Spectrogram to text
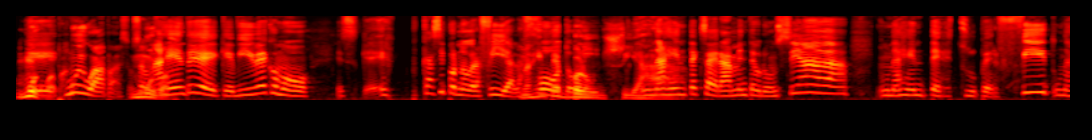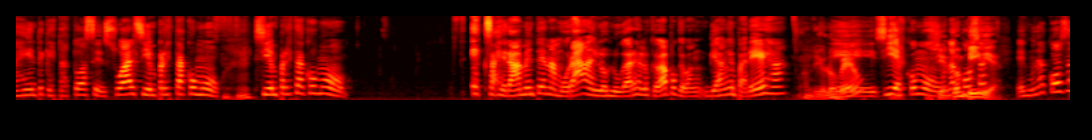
Muy eh, guapa. Muy guapas. O sea, Muy una gente que vive como... Es, es casi pornografía, las Una gente fotos. y bronceada. Una gente exageradamente bronceada, una gente super fit, una gente que está toda sensual, siempre está como, siempre está como exageradamente enamorada en los lugares a los que va porque van, viajan en pareja. Cuando yo los Eh, veo, Sí, es como siento una cosa. envidia. Es una cosa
